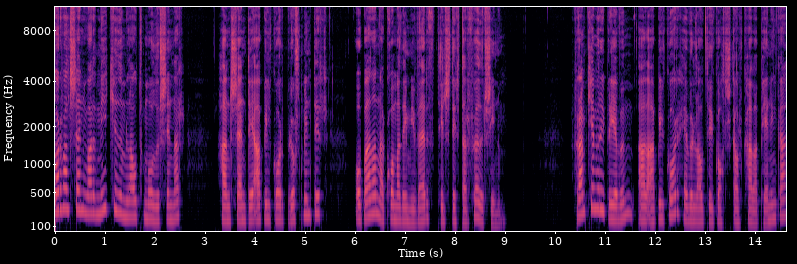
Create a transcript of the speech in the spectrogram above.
Torvaldsen varð mikið um lát móður sinnar, hann sendi Abilgór brjóstmyndir og baðan að koma þeim í verð til styrtar föður sínum. Framkemur í brefum að Abilgór hefur látið gott skálk hafa peninga,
